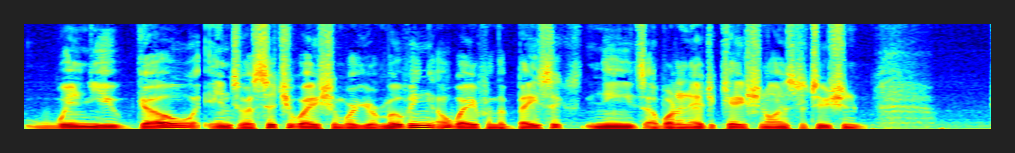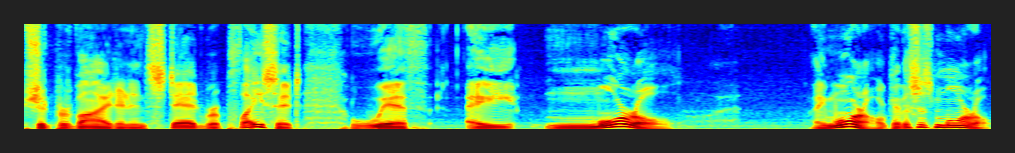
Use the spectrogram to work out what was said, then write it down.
when you go into a situation where you're moving away from the basic needs of what an educational institution should provide and instead replace it with a moral a moral okay this is moral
